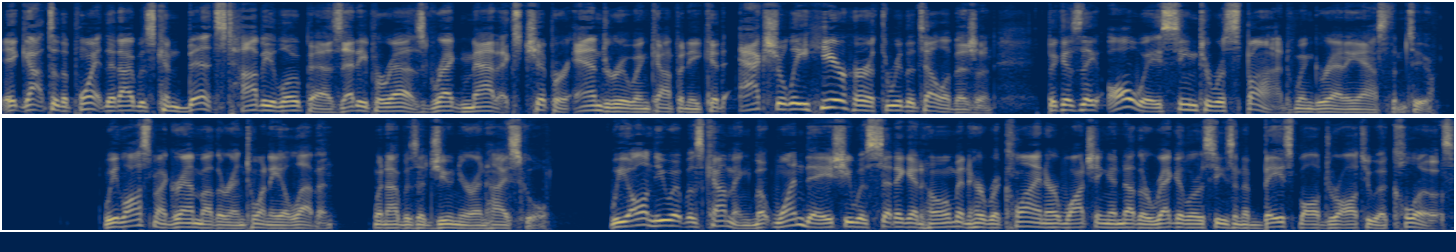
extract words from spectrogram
It got to the point that I was convinced Javy Lopez, Eddie Perez, Greg Maddux, Chipper, Andruw, and company could actually hear her through the television because they always seemed to respond when Granny asked them to. We lost my grandmother in 2011 when I was a junior in high school. We all knew it was coming, but one day she was sitting at home in her recliner watching another regular season of baseball draw to a close.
